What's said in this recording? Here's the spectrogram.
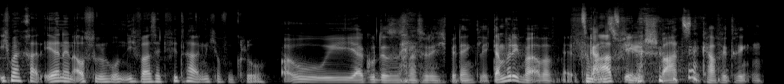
ich mache gerade eher einen Ausflug nach unten. Ich war seit vier Tagen nicht auf dem Klo. Oh, ja gut, das ist natürlich bedenklich. Dann würde ich mal aber zum ganz Arzt viel gehen. schwarzen Kaffee trinken.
